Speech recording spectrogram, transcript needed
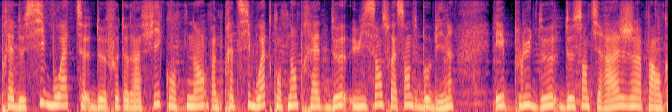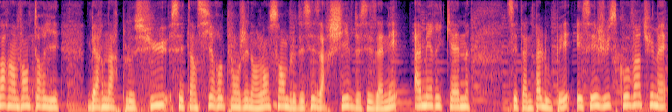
près de 6 boîtes de photographies contenant, près de 6 boîtes contenant près de 860 bobines et plus de 200 tirages, pas encore inventoriés. Bernard Plossu s'est ainsi replongé dans l'ensemble de ses archives de ces années américaines. C'est à ne pas louper et c'est jusqu'au 28 mai.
